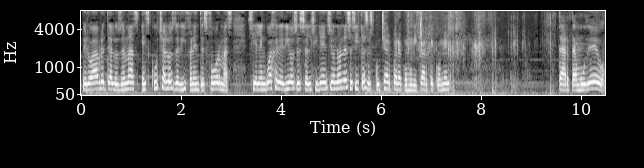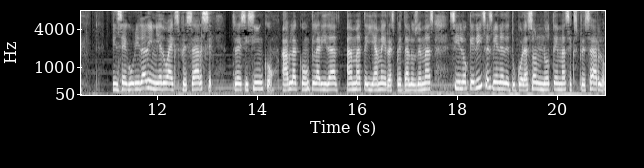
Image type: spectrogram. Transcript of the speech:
pero ábrete a los demás, escúchalos de diferentes formas. Si el lenguaje de Dios es el silencio, no necesitas escuchar para comunicarte con él. Tartamudeo. Inseguridad y miedo a expresarse. 3 y 5. Habla con claridad, ámate, llama y respeta a los demás. Si lo que dices viene de tu corazón, no temas expresarlo.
